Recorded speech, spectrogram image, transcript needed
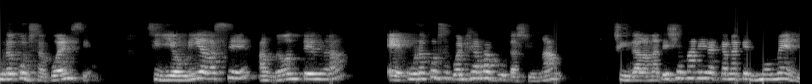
una conseqüència. O sigui, hi hauria de ser, al meu entendre, eh, una conseqüència reputacional. O sigui, de la mateixa manera que en aquest moment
